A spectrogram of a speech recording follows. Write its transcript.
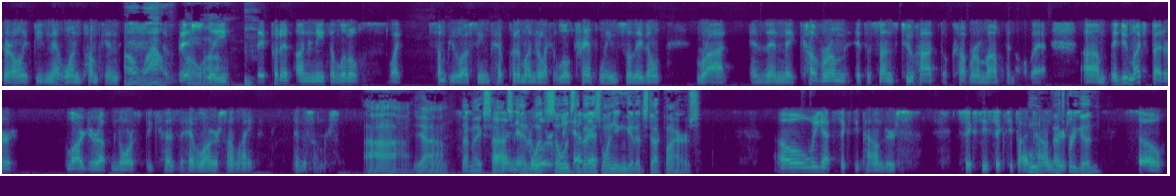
they're only feeding that one pumpkin. Oh wow! Eventually, they put it underneath a little, like some people I've seen have put them under like a little trampoline so they don't rot. And then they cover them. If the sun's too hot, they'll cover them up and all that. Um, they do much better, larger up north because they have longer sunlight in the summers. Ah, yeah, that makes Uh, sense. and and what, so, We what's the biggest that- one you can get at Stuckmeyer's? Oh, we got 60 pounders, 60, 65 Ooh, pounders. that's pretty good. So,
